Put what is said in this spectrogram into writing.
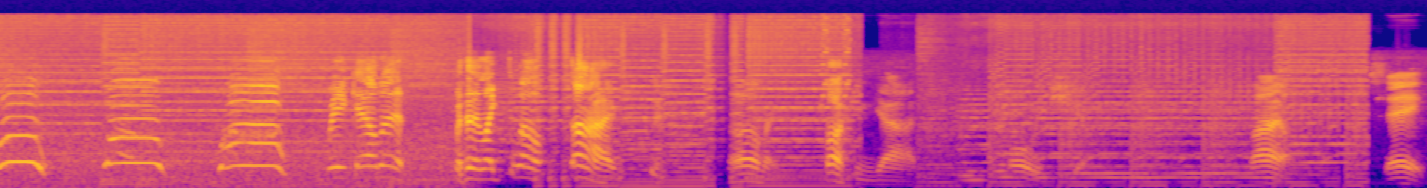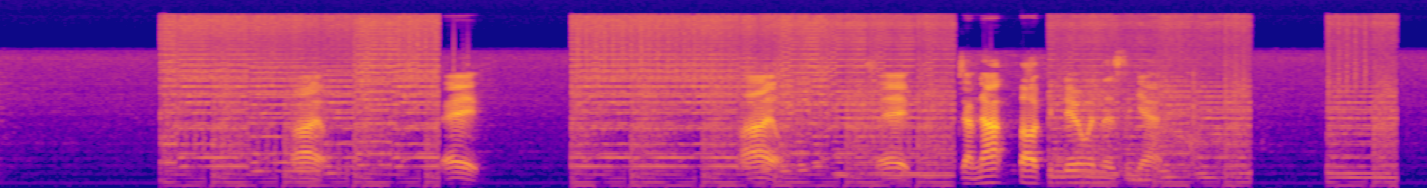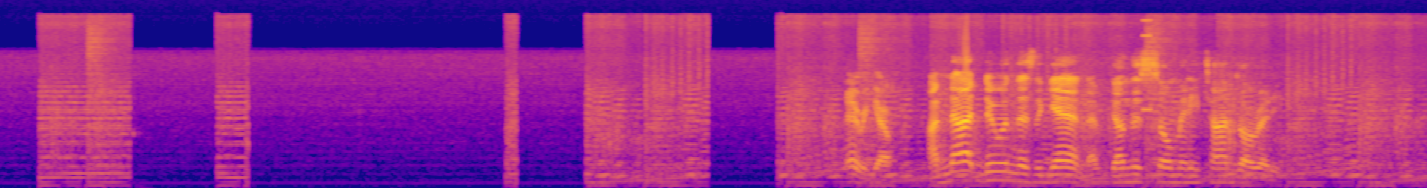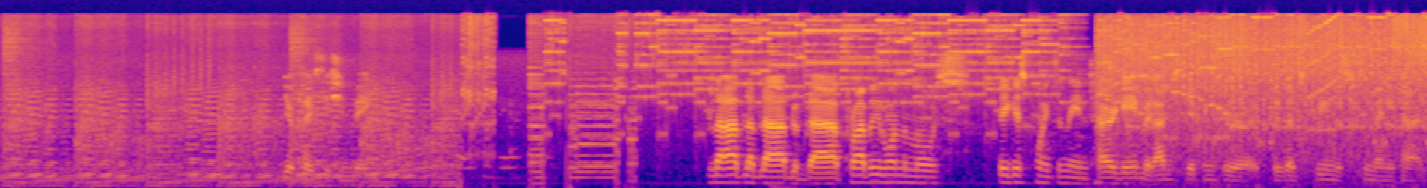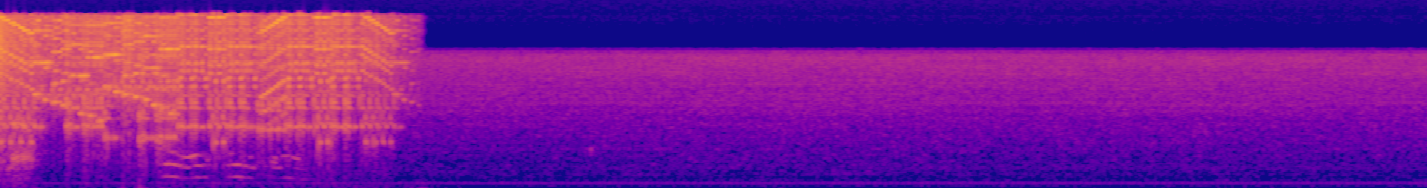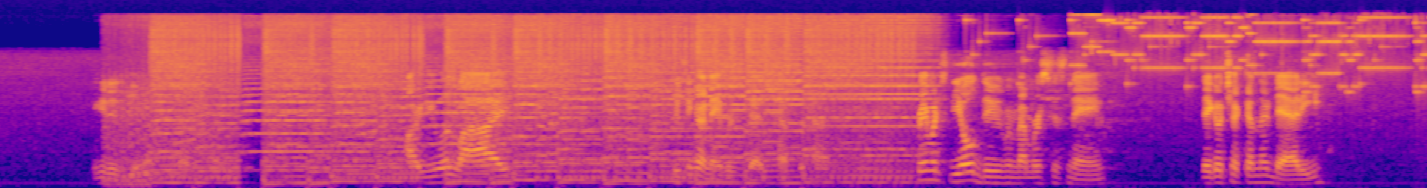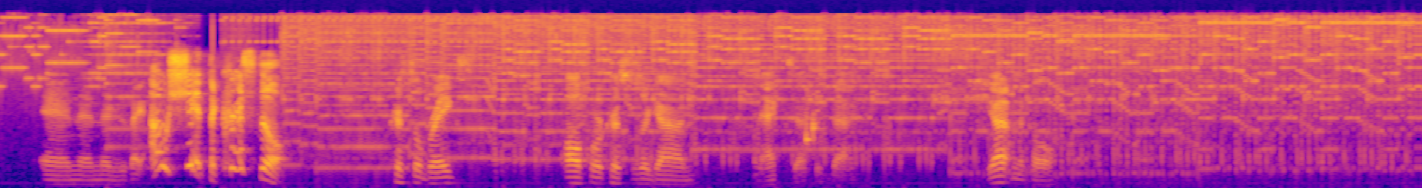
Woo! Woo! Woo! We killed it! For the uh, like 12th time! Oh my fucking god. Holy shit. File. Save. File. Save. File. Save. Because I'm not fucking doing this again. There we go. I'm not doing this again. I've done this so many times already. Your PlayStation B. Blah blah blah blah blah. Probably one of the most biggest points in the entire game, but I'm skipping through it because I've seen this too many times now. You give up. Are you alive? We think our neighbor's dead half the time. Pretty much the old dude remembers his name. They go check on their daddy. And then they're just like, oh shit, the crystal! Crystal breaks. All four crystals are gone. And Exdeath is back. Shut up, Nicole.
